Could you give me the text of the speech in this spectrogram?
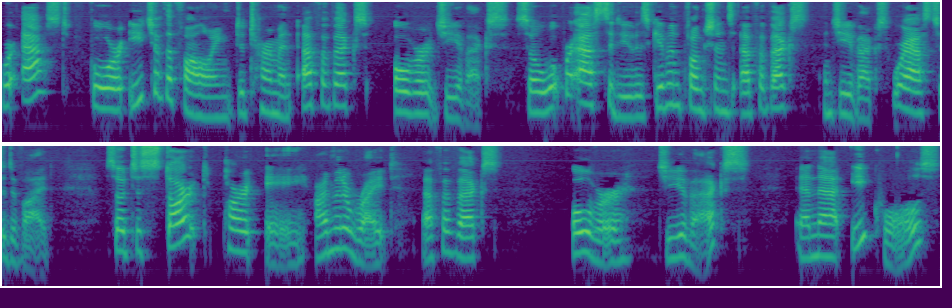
We're asked for each of the following determine f of x over g of x. So what we're asked to do is given functions f of x and g of x, we're asked to divide. So to start part A, I'm going to write f of x over g of x, and that equals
